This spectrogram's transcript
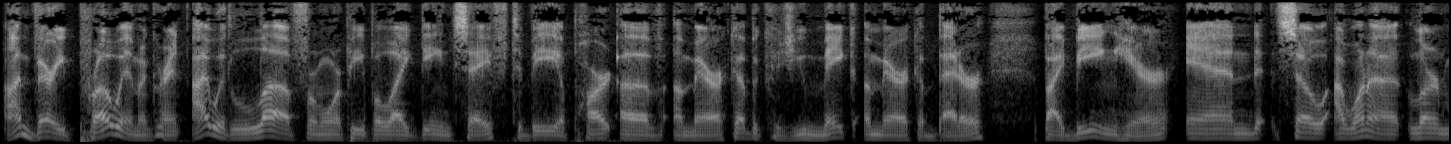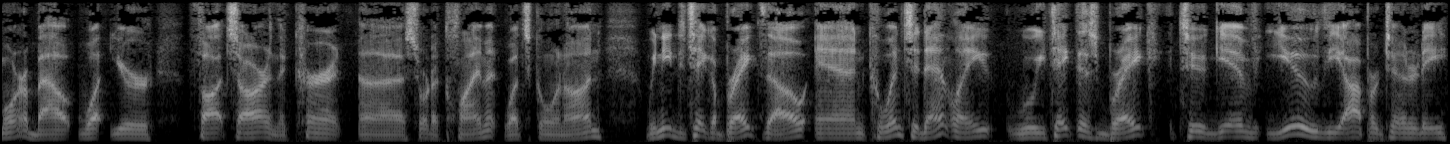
I'm very pro-immigrant. I would love for more people like Dean Safe to be a part of America because you make America better by being here. And so I want to learn more about what your thoughts are in the current uh, sort of climate, what's going on. We need to take a break, though. And coincidentally, we take this break to give you the opportunity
